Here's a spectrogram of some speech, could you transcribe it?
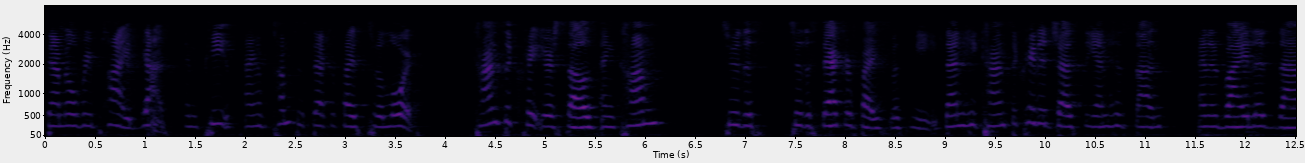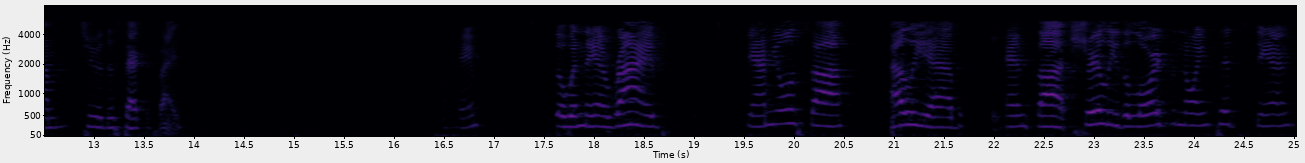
Samuel replied, Yes, in peace. I have come to sacrifice to the Lord. Consecrate yourselves and come to the, to the sacrifice with me. Then he consecrated Jesse and his sons and invited them to the sacrifice. Okay? So when they arrived, Samuel saw Eliab and thought, Surely the Lord's anointed stands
